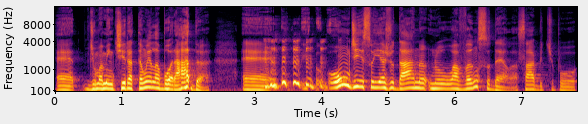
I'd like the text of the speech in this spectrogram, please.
é, de uma mentira tão elaborada? É, onde isso ia ajudar no, no, avanço dela, sabe? Tipo,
